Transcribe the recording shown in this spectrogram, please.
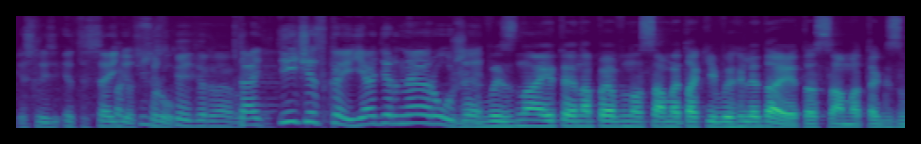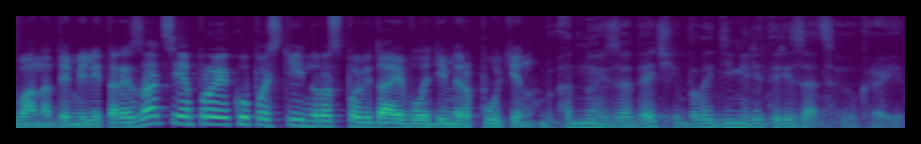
если это сойдет с рук? Тактическое ядерное оружие. Тактическое ядерное оружие. Ви знаєте, напевно, саме так і виглядає та сама так звана демілітаризація, про яку постійно розповідає Владимир Путін. Одной из задач была демилитаризация Украины.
